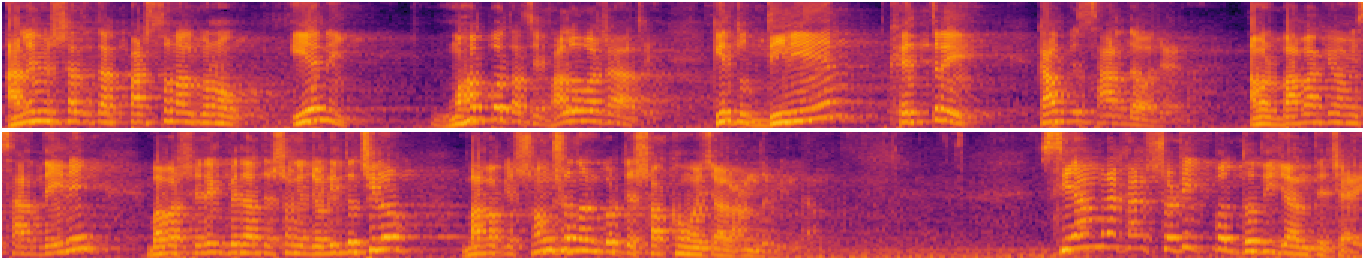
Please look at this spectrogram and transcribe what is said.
আলেমের সাথে তার পার্সোনাল কোনো ইয়ে নেই। মহব্বত আছে, ভালোবাসা আছে। কিন্তু দিনের ক্ষেত্রে কাউকে সার দেওয়া যায় না। আমার বাবাকেও আমি সার দেইনি। বাবা শেরেক বেদাতের সঙ্গে জড়িত ছিল। বাবাকে সংশোধন করতে সক্ষম হয়েছে, আলহামদুলিল্লাহ। সিয়াম রাখার সঠিক পদ্ধতি জানতে চাই।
